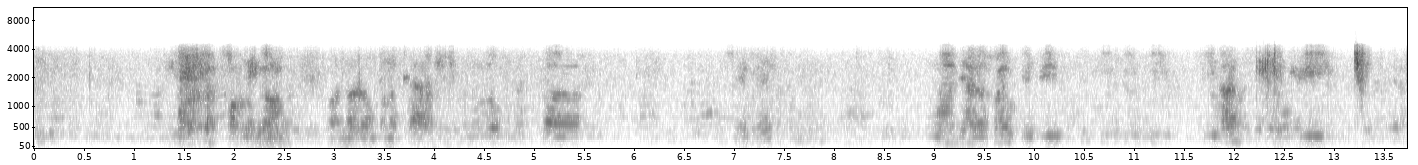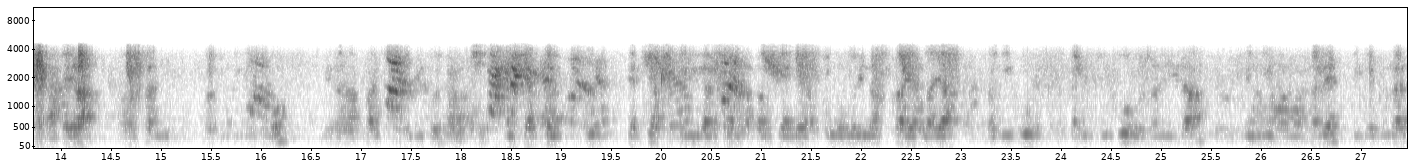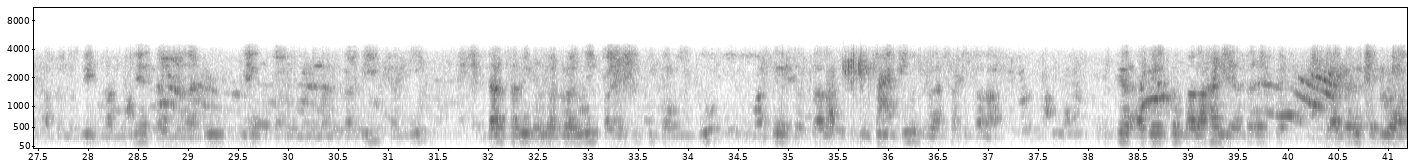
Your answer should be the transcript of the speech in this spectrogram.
Penolong pendaftar penolong pendaftar Nah, di hadapan TV pimpinan di daerah kawasan Tinggi Penuh di hadapan berikut. Tiap-tiap meninggalkan atau tiada aku memberi nafkah yang layak bagiku akan dicukur Zaliza binti Muhammad Saleh tiga bulan atau lebih lamanya dan mengadu ia kepada mana-mana kali kami. Dan saling kedua-duanya pada sisi kami itu maka setelah itu itu dengan satu talak. Jika ada pembalahan di antara di antara kedua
